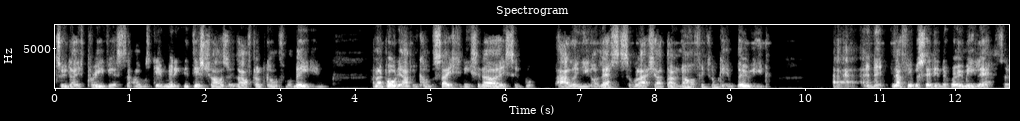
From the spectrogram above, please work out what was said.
two days previous that I was getting medically discharged. It was after I'd gone for a meeting. And I brought it up in conversation. He said, Oh, he said, well, how long you got left? I said, Well, actually, I don't know. I think I'm getting booted. Uh, and it, nothing was said in the room. He left. So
